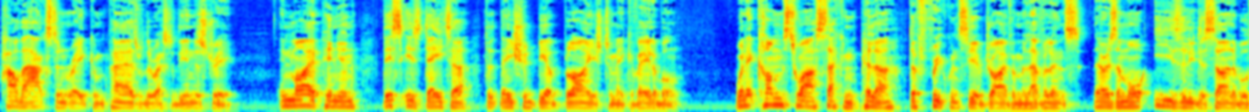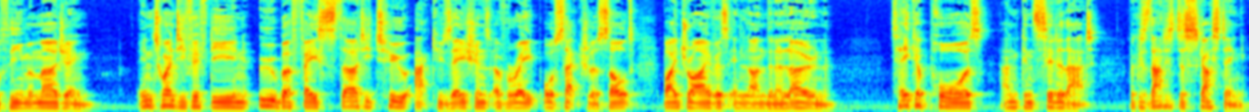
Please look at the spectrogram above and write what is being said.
how the accident rate compares with the rest of the industry. In my opinion, this is data that they should be obliged to make available. When it comes to our second pillar, the frequency of driver malevolence, there is a more easily discernible theme emerging. In 2015, Uber faced 32 accusations of rape or sexual assault by drivers in London alone. Take a pause and consider that, because that is disgusting.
